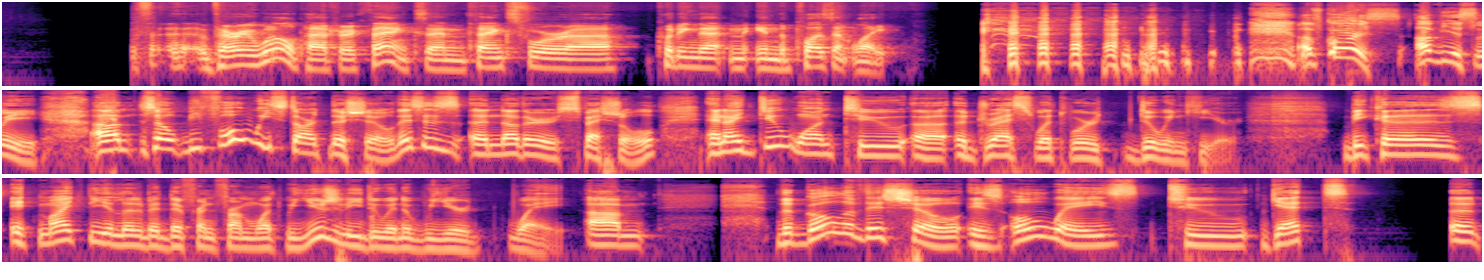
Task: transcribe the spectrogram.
Uh, very well, Patrick. Thanks, and thanks for uh, putting that in, in the pleasant light. of course, obviously. Um, so before we start the show, this is another special, and I do want to uh, address what we're doing here because it might be a little bit different from what we usually do in a weird way. Um, the goal of this show is always to get a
